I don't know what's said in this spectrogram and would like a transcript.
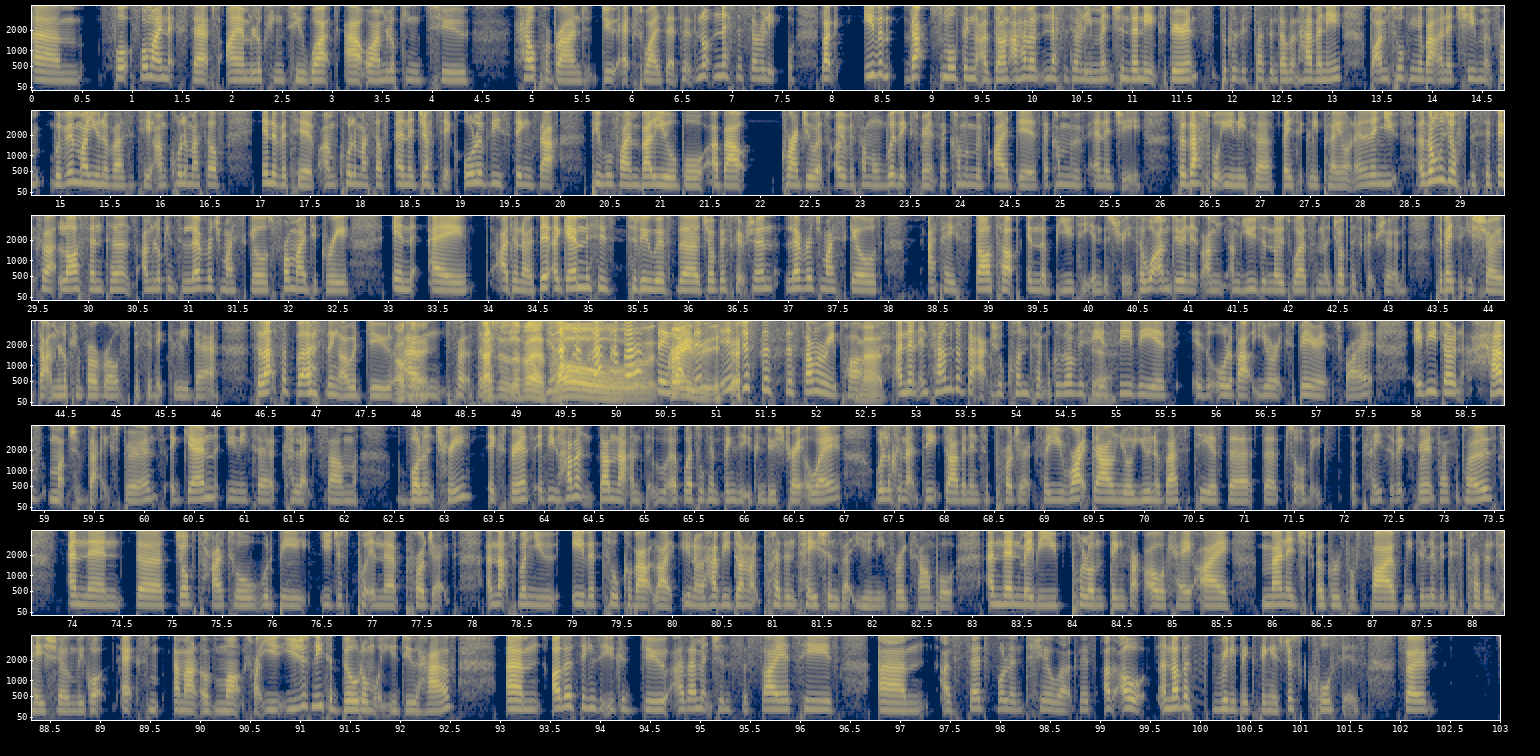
um for for my next steps i am looking to work out or i'm looking to help a brand do xyz so it's not necessarily like even that small thing that I've done, I haven't necessarily mentioned any experience because this person doesn't have any, but I'm talking about an achievement from within my university. I'm calling myself innovative. I'm calling myself energetic. All of these things that people find valuable about graduates over someone with experience. They're coming with ideas, they're coming with energy. So that's what you need to basically play on. And then you, as long as you're specific, so that last sentence, I'm looking to leverage my skills from my degree in a, I don't know, th- again, this is to do with the job description, leverage my skills at a startup in the beauty industry. So what I'm doing is I'm I'm using those words from the job description to basically show that I'm looking for a role specifically there. So that's the first thing I would do. Okay. Um, for, for That's the just the first. Yeah, that's, the, that's the first thing. Like crazy. this, it's just the, the summary part. Mad. And then in terms of the actual content, because obviously Yeah. a CV is is all about your experience, right? If you don't have much of that experience, again, you need to collect some voluntary experience. If you haven't done that, and th- we're- talking things that you can do straight away, we're looking at deep diving into projects. So you write down your university as the the sort of ex- the place of experience, I suppose, and then the job title would be you just put in there project, and that's when you either talk about like you know have you done like presentations at uni, for example, and then maybe you pull on things like oh okay I managed a group of five, we delivered this presentation, we got X amount of marks, right? You you just need to build on what you do have. Um, other things that you could do, as I mentioned, societies. Um, I've said volunteer work. There's other, oh, another th- really big thing is just courses. So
